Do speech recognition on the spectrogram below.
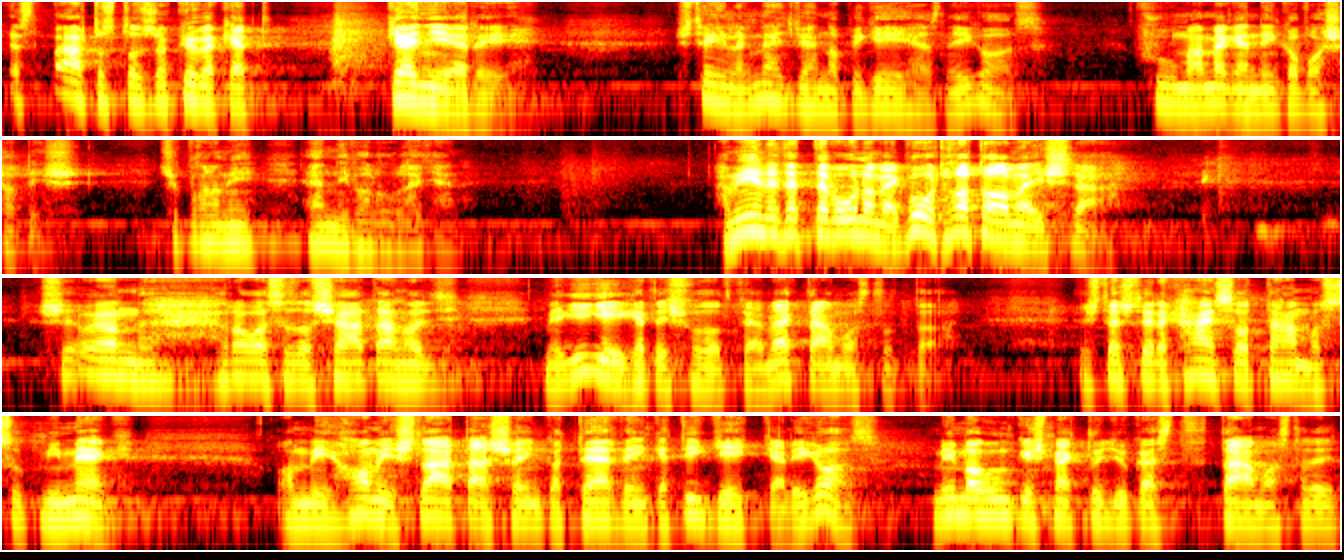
Ezt változtasd a köveket kenyérré. És tényleg 40 napig éhezni, igaz? Fú, már megennénk a vasat is. Csak valami ennivaló legyen. Ha miért ne tette volna meg? Volt hatalma is rá. És olyan ravasz ez a sátán, hogy még igéket is hozott fel, megtámasztotta. És testvérek, hányszor támasszuk mi meg a mi hamis látásainkat, terveinket igékkel, igaz? Mi magunk is meg tudjuk ezt támasztani, hogy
